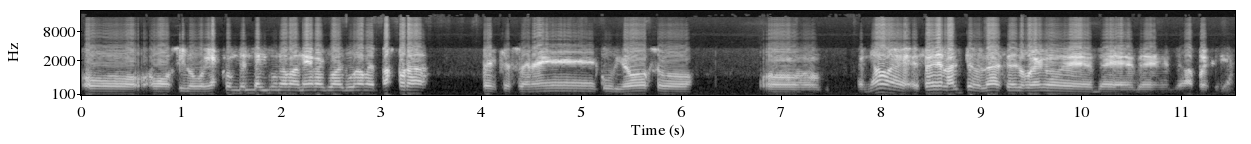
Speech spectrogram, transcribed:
o, o si lo voy a esconder de alguna manera con alguna metáfora, pues que suene curioso, o pues no, ese es el arte, ¿verdad? Ese es el juego de, de, la poesía.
